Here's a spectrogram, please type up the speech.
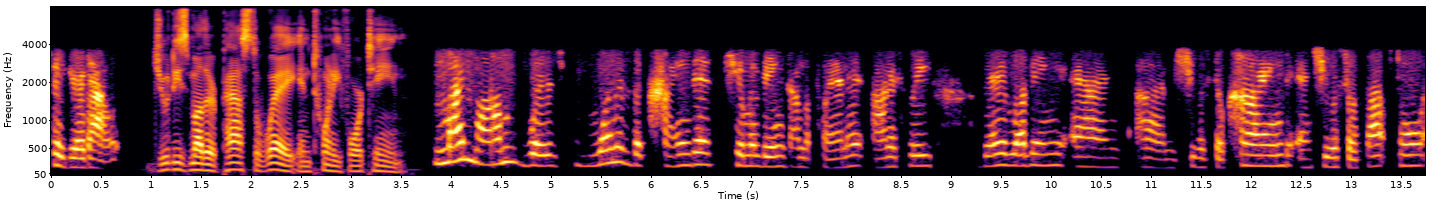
figure it out. Judy's mother passed away in 2014. My mom was one of the kindest human beings on the planet, honestly. Very loving, and um, she was so kind and she was so thoughtful.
